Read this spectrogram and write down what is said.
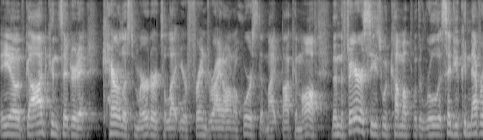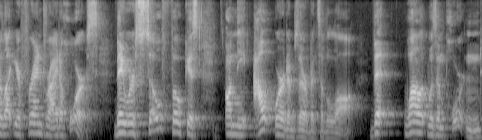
You know, if God considered it careless murder to let your friend ride on a horse that might buck him off, then the Pharisees would come up with a rule that said you could never let your friend ride a horse. They were so focused on the outward observance of the law that while it was important,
